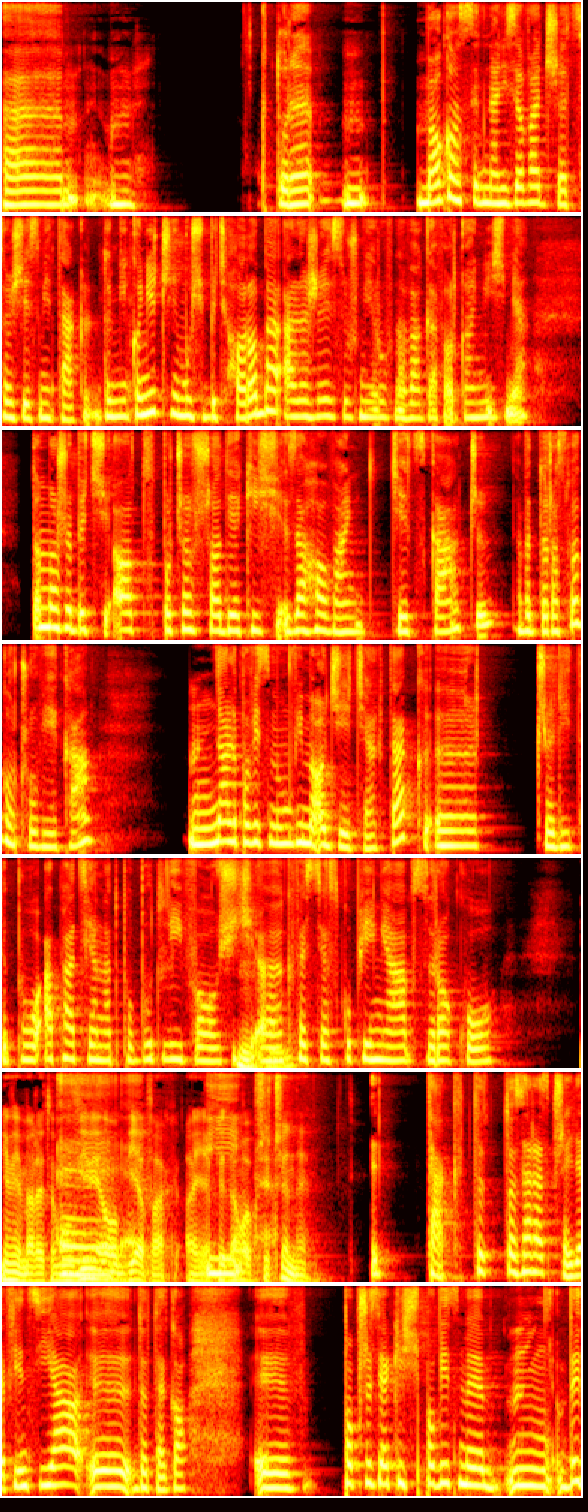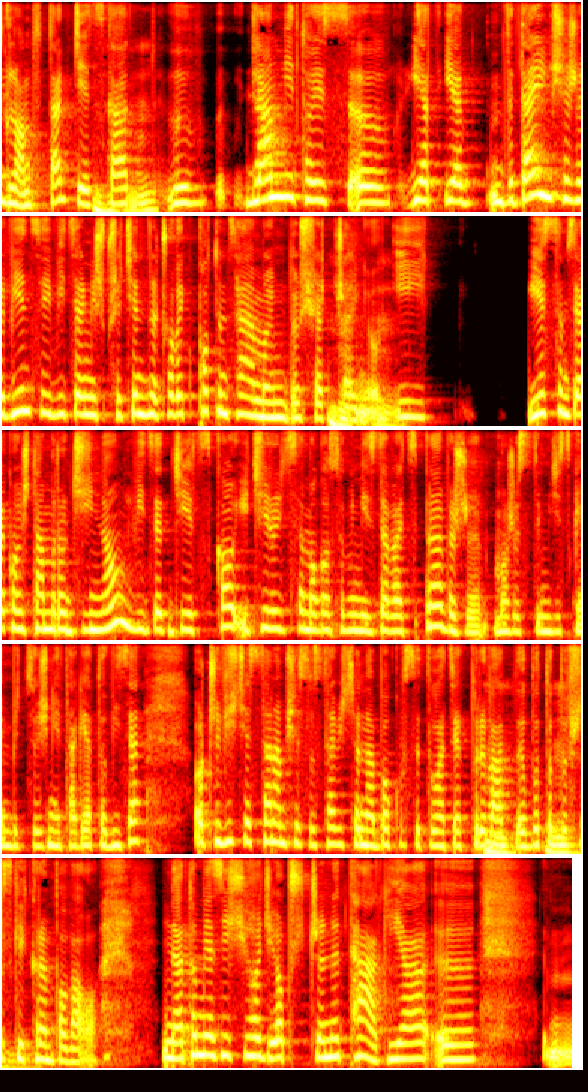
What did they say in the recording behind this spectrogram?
mm, które mogą sygnalizować, że coś jest nie tak. To niekoniecznie musi być choroba, ale że jest już nierównowaga w organizmie. To może być od, począwszy od jakichś zachowań dziecka, czy nawet dorosłego człowieka. No ale powiedzmy, mówimy o dzieciach, tak? Czyli typu apatia, nadpobudliwość, mm -hmm. kwestia skupienia wzroku. Nie wiem, ale to mówimy e, o objawach, a ja pytam o przyczyny. Y, tak, to, to zaraz przejdę. Więc ja do tego poprzez jakiś powiedzmy mm, wygląd tak, dziecka. -hmm. Dla mnie to jest, ja, ja, wydaje mi się, że więcej widzę niż przeciętny człowiek po tym całym moim doświadczeniu. -hmm. I jestem z jakąś tam rodziną, widzę dziecko i ci rodzice mogą sobie nie zdawać sprawy, że może z tym dzieckiem być coś nie tak, ja to widzę. Oczywiście staram się zostawić to na boku w sytuacjach prywatnych, mm. bo to by mm. wszystkich krępowało. Natomiast jeśli chodzi o przyczyny, tak, ja... Y,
